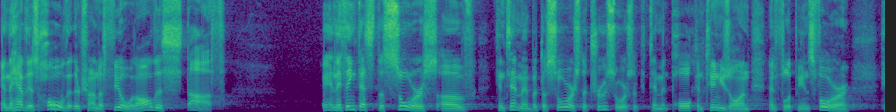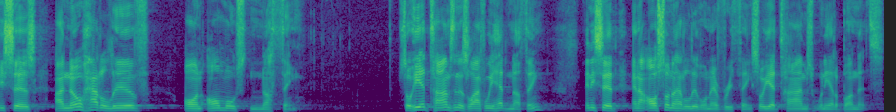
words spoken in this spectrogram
And they have this hole that they're trying to fill with all this stuff. And they think that's the source of contentment, but the source, the true source of contentment, Paul continues on in Philippians 4. He says, I know how to live on almost nothing. So he had times in his life where he had nothing. And he said, and I also know how to live on everything. So he had times when he had abundance.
